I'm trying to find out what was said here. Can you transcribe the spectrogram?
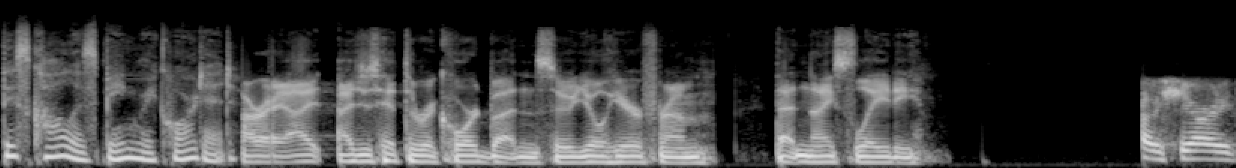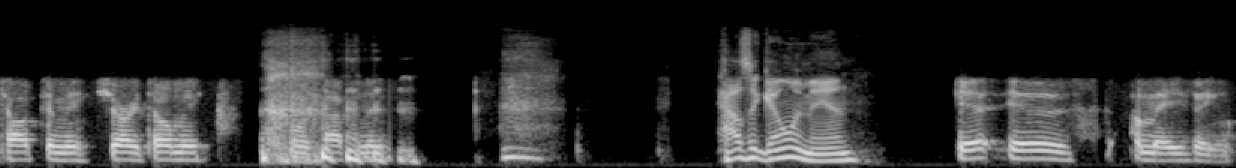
This call is being recorded. All right, I, I just hit the record button, so you'll hear from that nice lady. Oh, she already talked to me. She already told me what's happening. How's it going, man? It is amazing.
